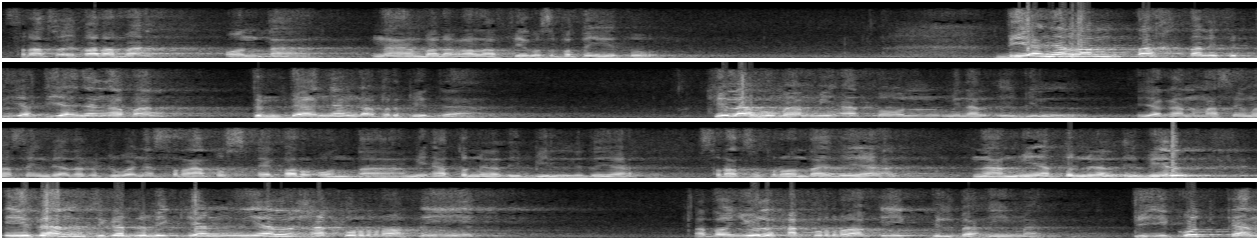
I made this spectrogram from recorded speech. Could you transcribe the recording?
100 ekor apa? Unta. Nah, barakallahu fiikum seperti itu. Diahnya lam takhtani fi diyah, diahnya apa? Dendanya enggak berbeda. Kilahuma mi'atun minal ibil. Ya kan masing-masing di antara keduanya 100 ekor unta. Mi'atun minal ibil itu ya. 100 ekor unta itu ya. Nah, mi'atun minal ibil. Idzan jika demikian yalhaqur raqiq atau yulhaqur raqiq bil bahimah. Diikutkan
